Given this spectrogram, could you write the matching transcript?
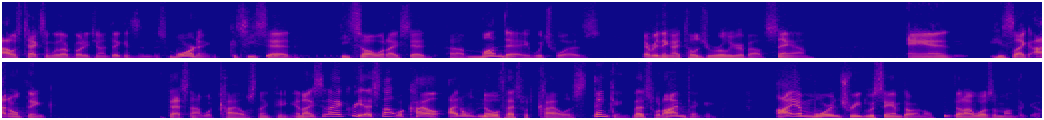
I was texting with our buddy John Dickinson this morning because he said he saw what I said uh, Monday, which was everything I told you earlier about Sam. And he's like, I don't think that's not what Kyle's thinking. And I said, I agree. That's not what Kyle, I don't know if that's what Kyle is thinking. That's what I'm thinking. I am more intrigued with Sam Darnold than I was a month ago.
